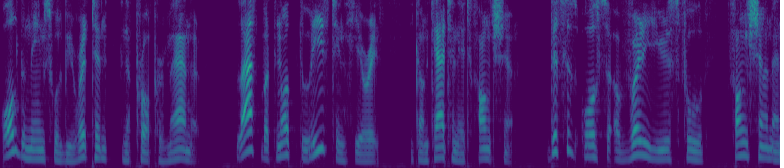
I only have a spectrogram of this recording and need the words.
all the names will be written in a proper manner. Last but not least in here is the concatenate function. This is also a very useful function. And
